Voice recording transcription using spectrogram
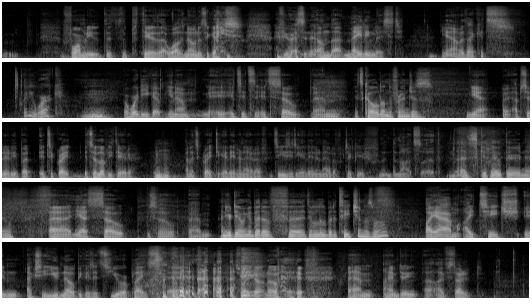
Formerly, the, the theatre that was known as the Gate. if you're on that mailing list, you know, like it's where do you work, Mm. Or where do you go? You know, it's it's it's so. Um, It's cold on the fringes. yeah, absolutely. But it's a great, it's a lovely theatre, Mm-hmm. and it's great to get in and out of. It's easy to get in and out of, particularly if you're from the north side. Let's get out there now. Uh, yes, so so um, And you're doing a bit of uh, doing a little bit of teaching as well. I am. I teach in. Actually, you'd know because it's your place. Uh, so I don't know. um, I am doing. Uh, I've started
